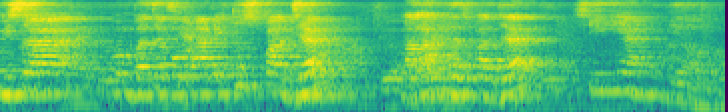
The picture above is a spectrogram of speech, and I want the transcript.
bisa membaca Quran itu sepanjang malam dan sepanjang siang ya Allah.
